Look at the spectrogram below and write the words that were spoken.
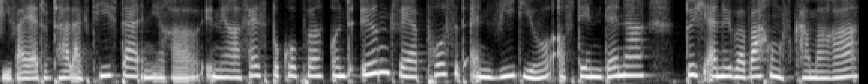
Die war ja total aktiv da in ihrer, in ihrer Facebook-Gruppe und irgendwer postet ein Video, auf dem Denner durch eine Überwachungskamera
